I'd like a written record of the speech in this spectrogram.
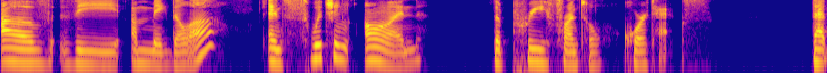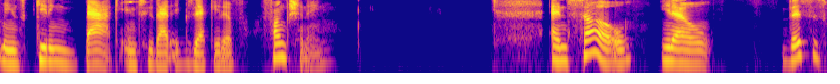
of the amygdala and switching on the prefrontal cortex. That means getting back into that executive functioning. And so, you know, this is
